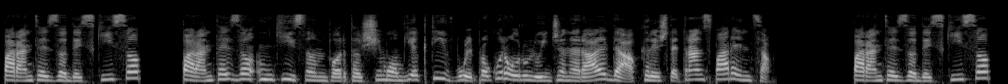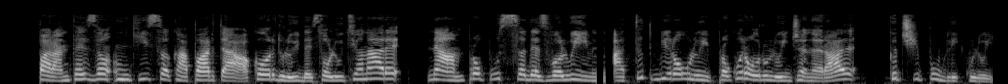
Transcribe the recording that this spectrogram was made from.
Paranteză deschisă, paranteză închisă împărtășim obiectivul procurorului general de a crește transparența. Paranteză deschisă, paranteză închisă ca parte a acordului de soluționare, ne-am propus să dezvăluim, atât biroului procurorului general, cât și publicului,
